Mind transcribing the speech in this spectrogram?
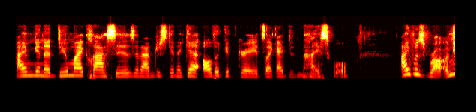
I'm going to do my classes and I'm just going to get all the good grades like I did in high school. I was wrong.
